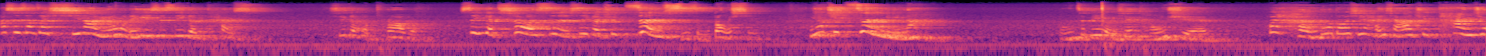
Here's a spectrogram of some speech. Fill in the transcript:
它事实上在希腊原文的意思是一个 test，是一个 approval，是一个测试，是一个去证实什么东西。你要去证明啊！我们这边有一些同学会很多东西很想要去探究，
